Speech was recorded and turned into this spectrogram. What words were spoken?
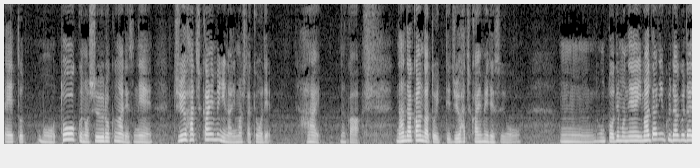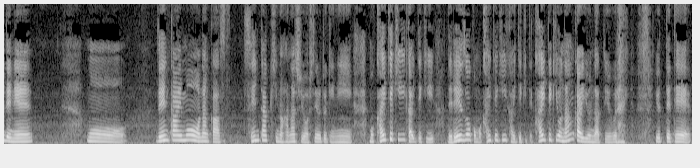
えっ、と、もうトークの収録がですね、18回目になりました、今日で。はい。なんか、なんだかんだと言って18回目ですよ。うん、本当でもね、未だにグダグダでね、もう、前回もなんか、洗濯機の話をしてるときに、もう快適、快適。で、冷蔵庫も快適、快適って、快適を何回言うんだっていうぐらい 言ってて、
